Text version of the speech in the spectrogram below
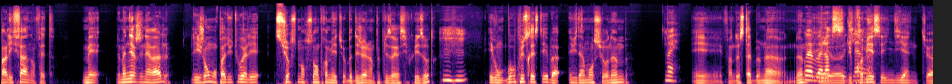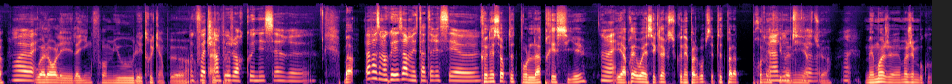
par les fans, en fait. Mais de manière générale, les gens vont pas du tout aller sur ce morceau en premier. Tu vois. Bah, déjà, elle est un peu plus agressive que les autres. Mhm. Et vont beaucoup plus rester, bah, évidemment, sur Numb. Ouais. Et enfin, de cet album-là, Numb. Ouais, bah alors, euh, du clair, premier, ouais. c'est Indian, tu vois. Ouais. Ou alors les Lying From You, les trucs un peu. Donc, faut être un peu quoi. genre connaisseur. euh, Bah. Pas forcément connaisseur, mais t'intéresser. euh, Connaisseur peut-être pour l'apprécier. Et après, ouais, c'est clair que si tu connais pas le groupe, c'est peut-être pas la première qui va tu venir, tu vois. Mais moi, je- moi, j'aime beaucoup.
